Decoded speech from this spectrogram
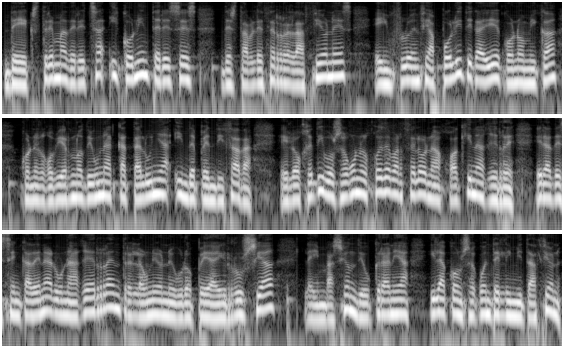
de extrema derecha y con intereses de establecer relaciones e influencia política y económica con el gobierno de una Cataluña independizada. El objetivo, según el juez de Barcelona, Joaquín Aguirre, era desencadenar una guerra entre la Unión Europea y Rusia, la invasión de Ucrania y la consecuente limitación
